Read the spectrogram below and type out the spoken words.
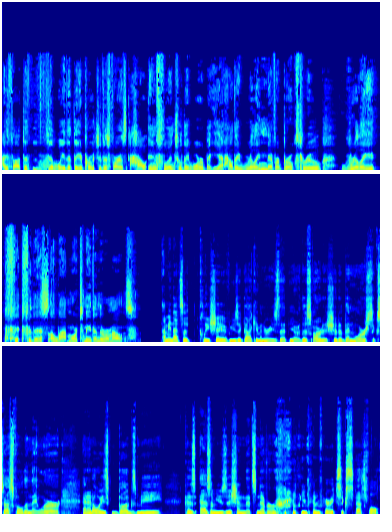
I thought that the way that they approached it as far as how influential they were, but yet how they really never broke through, really fit for this a lot more to me than the Ramones. I mean, that's a cliche of music documentaries that, you know, this artist should have been more successful than they were. And it always bugs me because as a musician that's never really been very successful,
